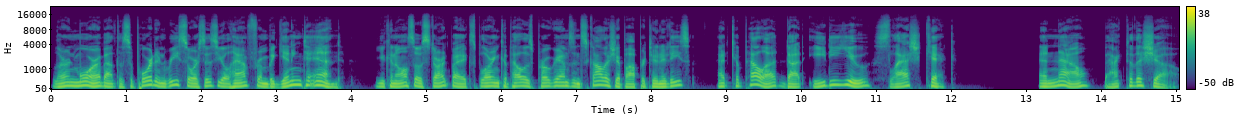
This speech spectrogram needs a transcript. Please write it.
Learn more about the support and resources you'll have from beginning to end. You can also start by exploring Capella's programs and scholarship opportunities at capella.edu/kick. And now, back to the show.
